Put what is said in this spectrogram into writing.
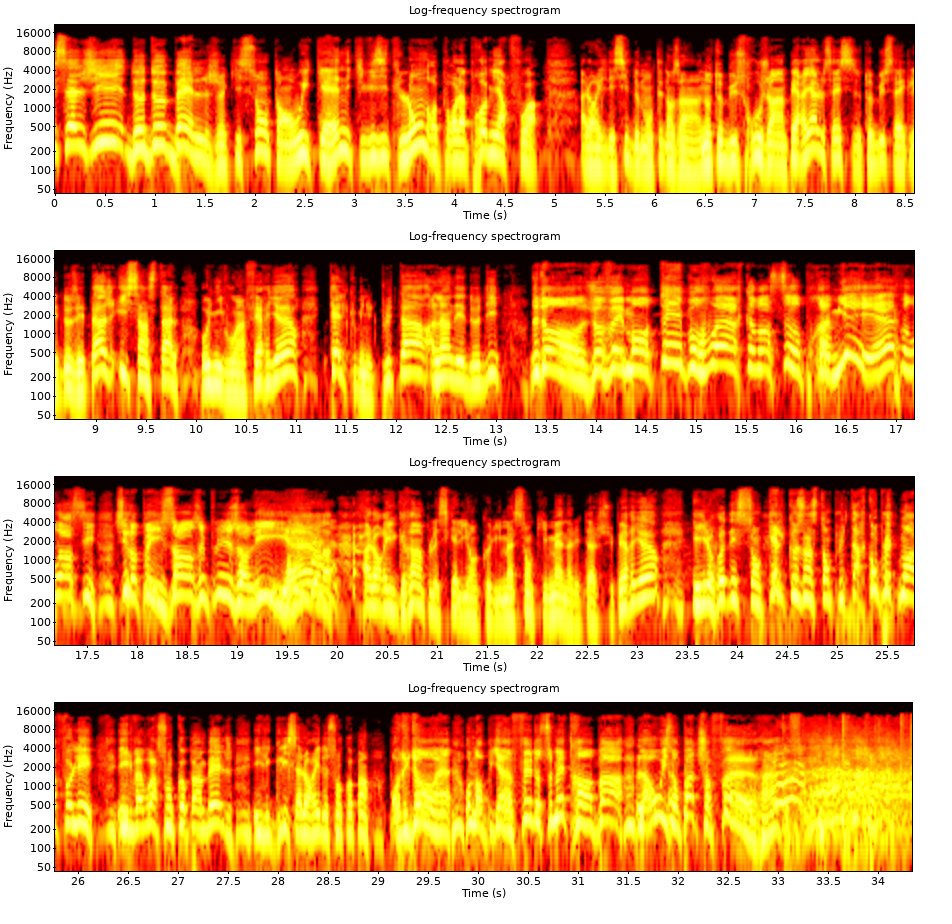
Il s'agit de deux Belges qui sont en week-end et qui visitent Londres pour la première fois. Alors ils décident de monter dans un autobus rouge à Impérial, vous savez, ces autobus avec les deux étages. Ils s'installent au niveau inférieur. Quelques minutes plus tard, l'un des deux dit « Dis je vais monter pour voir comment c'est au premier, hein, pour voir si, si le paysage est plus joli. Hein. Alors il grimpe l'escalier en colimaçon qui mène à l'étage supérieur et il redescend quelques instants plus tard complètement affolé et il va voir son copain belge et il glisse à l'oreille de son copain « Bon dis donc, hein, on a bien fait de se mettre en bas, là-haut ils n'ont pas de chauffeur. Hein.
